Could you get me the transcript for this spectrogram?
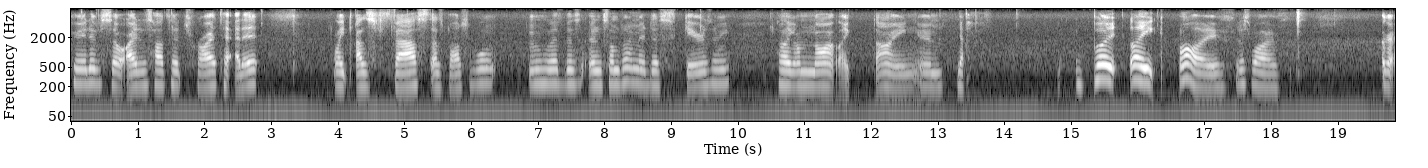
creative, so I just have to try to edit like as fast as possible with this, and sometimes it just scares me. Like I'm not like dying, and yeah. But like, why? Just why? Okay.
